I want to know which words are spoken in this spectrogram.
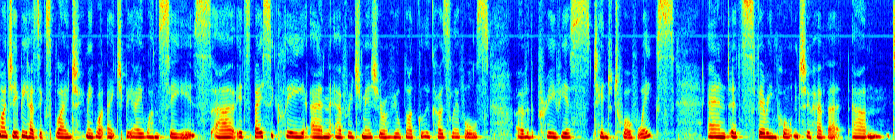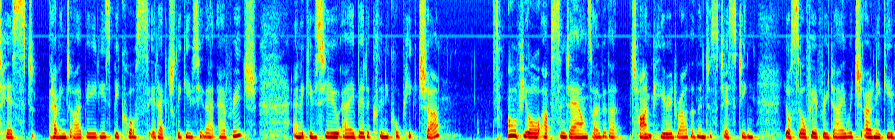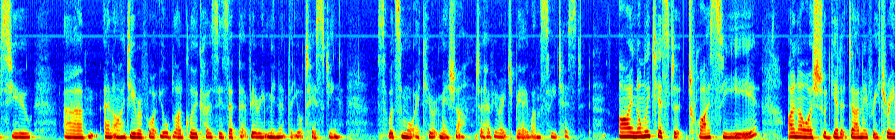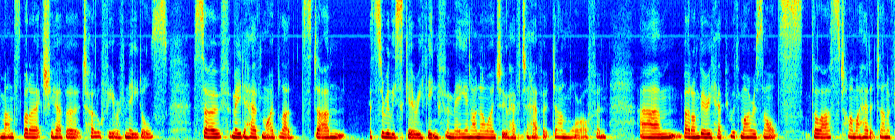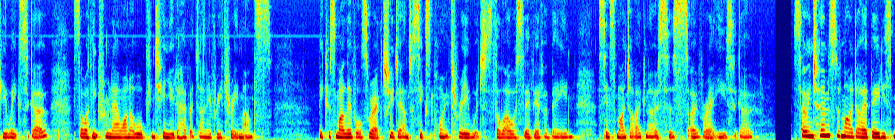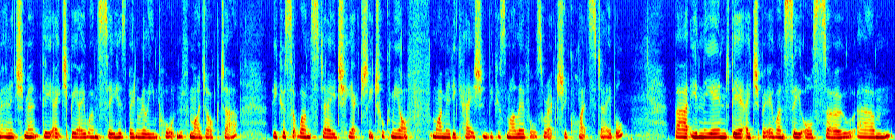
My GP has explained to me what HbA1c is. Uh, it's basically an average measure of your blood glucose levels over the previous 10 to 12 weeks. And it's very important to have that um, test having diabetes because it actually gives you that average and it gives you a better clinical picture of your ups and downs over that time period rather than just testing yourself every day, which only gives you um, an idea of what your blood glucose is at that very minute that you're testing. So it's a more accurate measure to have your HbA1c tested. I normally test it twice a year. I know I should get it done every three months, but I actually have a total fear of needles. So for me to have my bloods done, it's a really scary thing for me, and I know I do have to have it done more often. Um, but I'm very happy with my results the last time I had it done a few weeks ago. So I think from now on I will continue to have it done every three months because my levels were actually down to 6.3, which is the lowest they've ever been since my diagnosis over eight years ago. So, in terms of my diabetes management, the HbA1c has been really important for my doctor because at one stage he actually took me off my medication because my levels were actually quite stable. But in the end, the HbA1c also um,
